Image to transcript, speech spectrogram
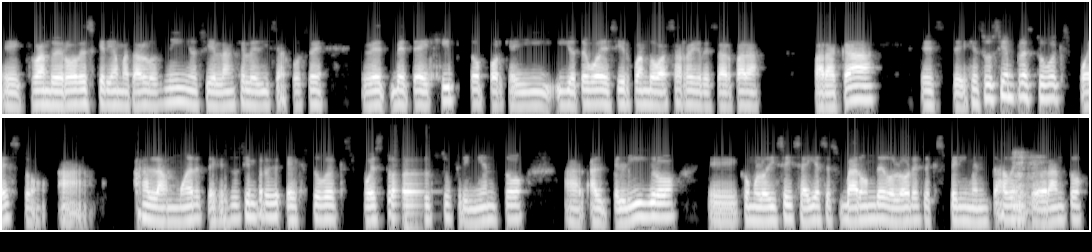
Eh, cuando Herodes quería matar a los niños y el ángel le dice a José, vete a Egipto porque ahí y yo te voy a decir cuándo vas a regresar para, para acá. Este, Jesús siempre estuvo expuesto a, la muerte, Jesús siempre estuvo expuesto al sufrimiento, al peligro, eh, como lo dice Isaías, es varón de dolores, experimentado en quebranto.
